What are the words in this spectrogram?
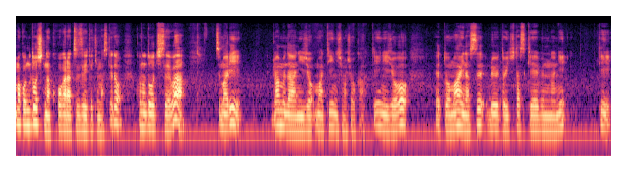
まあ、この同値というのはここから続いてきますけどこの同値性はつまりラムダ2乗、まあ、t にしましょうか。t2 乗を、えっと、マイナスルート1たす k 分の 2t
